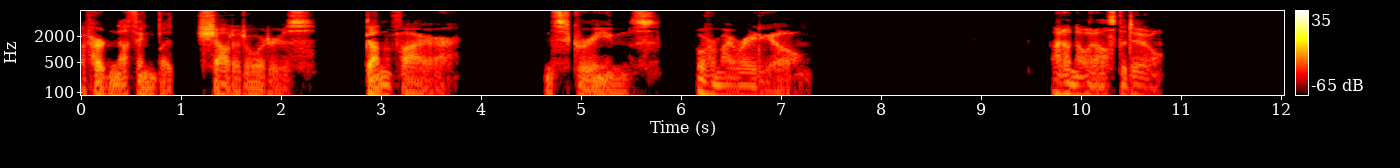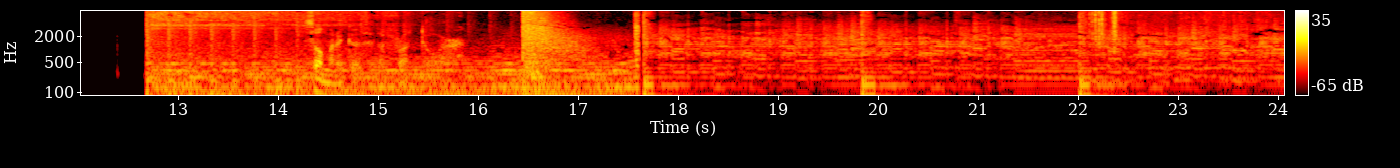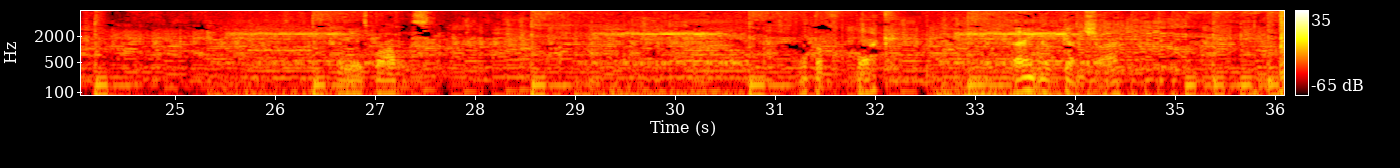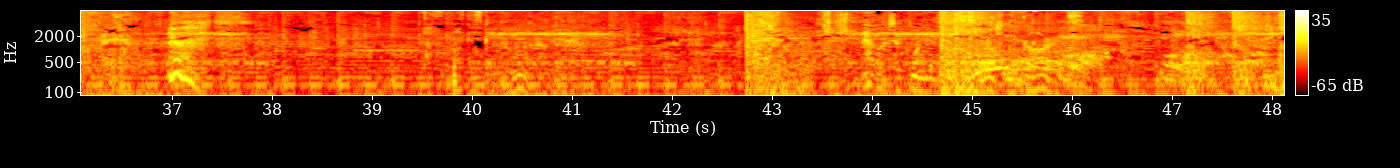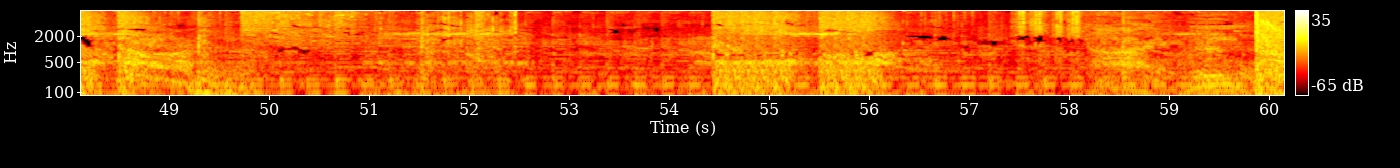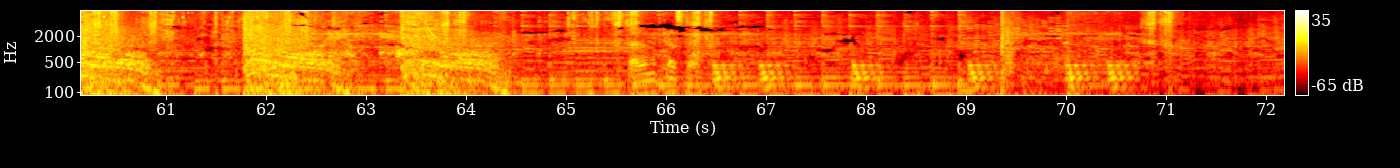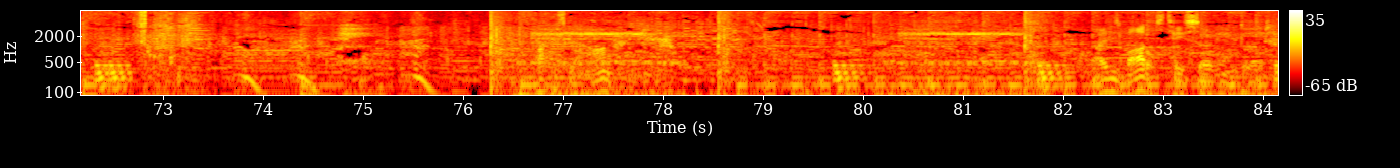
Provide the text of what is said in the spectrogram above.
I've heard nothing but shouted orders, gunfire, and screams over my radio. I don't know what else to do. So I'm gonna go through the front door. These bottles. What the fuck? That ain't no gunshot. The fuck is going on around there? That looks like one of the original guards. Pistol. What is going on around here? Why do these bottles taste so damn good?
